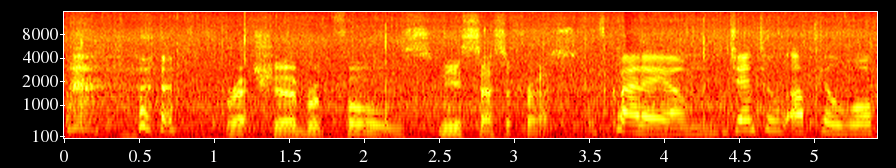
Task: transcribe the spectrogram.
We're at Sherbrooke Falls, near Sassafras. It's quite a um, gentle uphill walk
